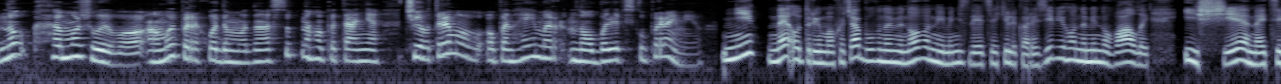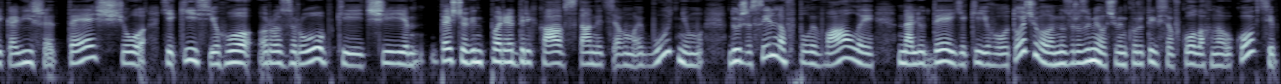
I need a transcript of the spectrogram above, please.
Ну, можливо, а ми переходимо до наступного питання: чи отримав Опенгеймер Нобелівську премію? Ні, не отримав, хоча був номінований, мені здається, кілька разів його номінували. І ще найцікавіше те, що якісь його розробки чи те, що він передрікав, станеться в майбутньому, дуже сильно впливали на людей, які його оточували. Ну, зрозуміло, що він крутився в колах науковців,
